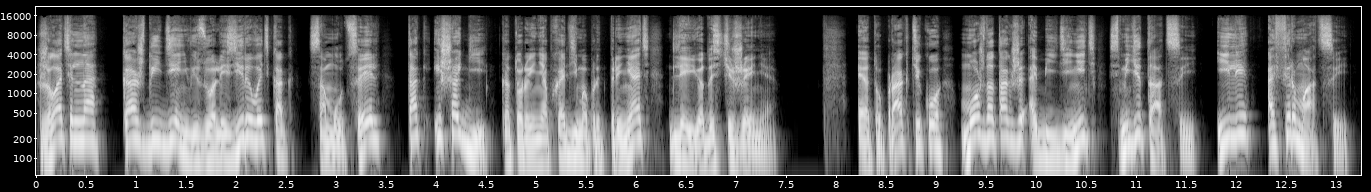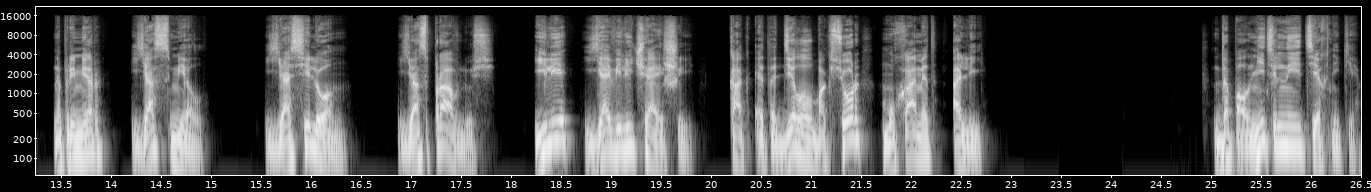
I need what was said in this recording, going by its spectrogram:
Желательно каждый день визуализировать как саму цель, так и шаги, которые необходимо предпринять для ее достижения. Эту практику можно также объединить с медитацией или аффирмацией. Например, «я смел», «я силен», «я справлюсь» или «я величайший», как это делал боксер Мухаммед Али. Дополнительные техники.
